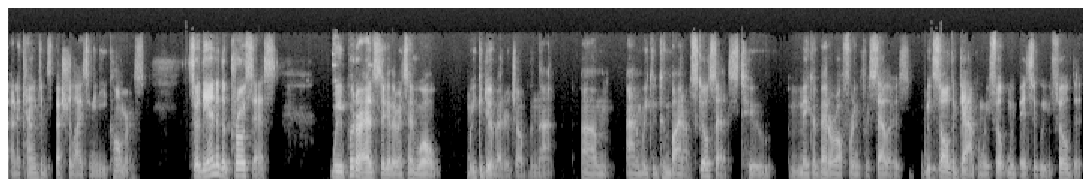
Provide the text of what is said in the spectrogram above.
an accountant specializing in e-commerce. So at the end of the process, we put our heads together and said, well, we could do a better job than that. Um, and we could combine our skill sets to make a better offering for sellers. We saw the gap and we filled we basically filled it.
